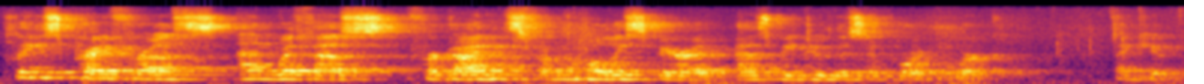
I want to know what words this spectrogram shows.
Please pray for us and with us for guidance from the Holy Spirit as we do this important work. Thank you.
